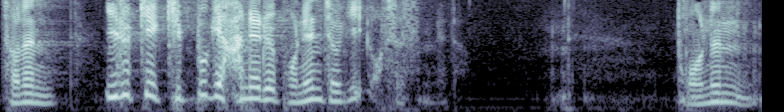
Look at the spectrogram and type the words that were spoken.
저는 이렇게 기쁘게 한 해를 보낸 적이 없었습니다. 돈은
